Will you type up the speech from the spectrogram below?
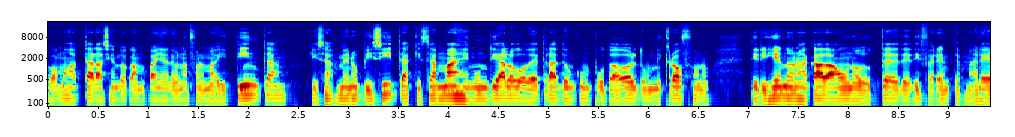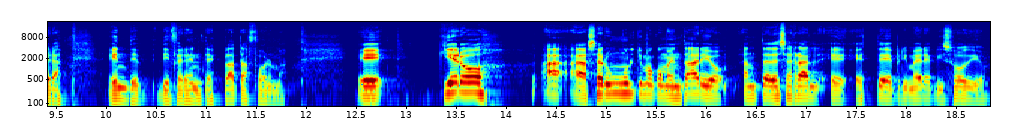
vamos a estar haciendo campañas de una forma distinta, quizás menos visitas, quizás más en un diálogo detrás de un computador, de un micrófono, dirigiéndonos a cada uno de ustedes de diferentes maneras en diferentes plataformas. quiero hacer un último comentario antes de cerrar eh, este primer episodio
